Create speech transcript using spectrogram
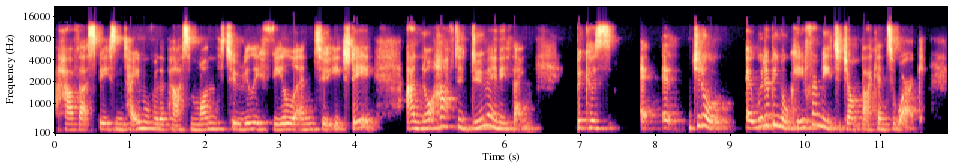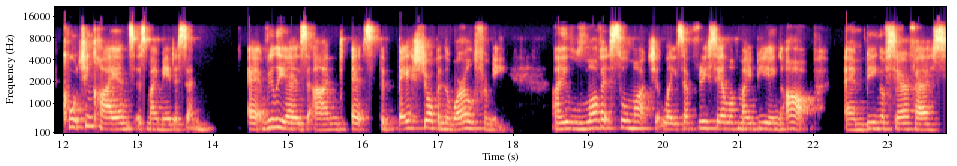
have that space and time over the past month to really feel into each day and not have to do anything because it, it, do you know it would have been okay for me to jump back into work. Coaching clients is my medicine. It really is. And it's the best job in the world for me. I love it so much. It lights every cell of my being up and being of service,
